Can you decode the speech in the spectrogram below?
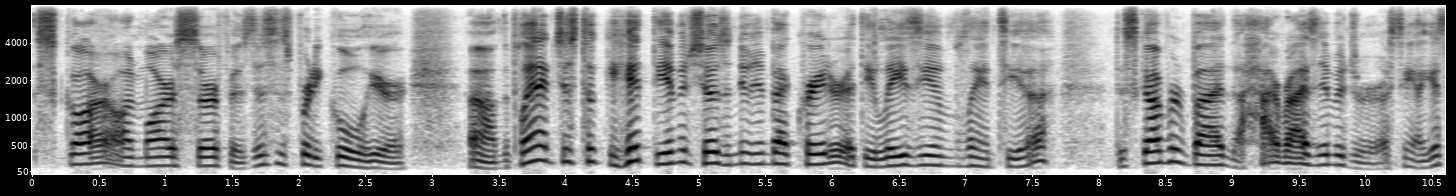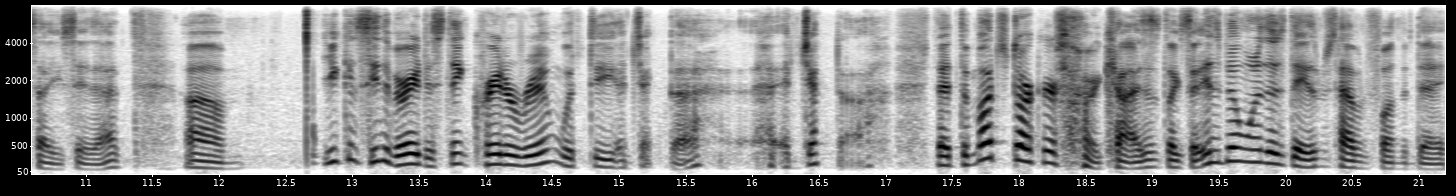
scar on Mars surface. This is pretty cool here. Um, the planet just took a hit. The image shows a new impact crater at the Elysium Planitia, discovered by the HiRISE Imager. I think I guess how you say that. Um, you can see the very distinct crater rim with the ejecta ejecta that the much darker sorry guys it's like I said it's been one of those days I'm just having fun today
